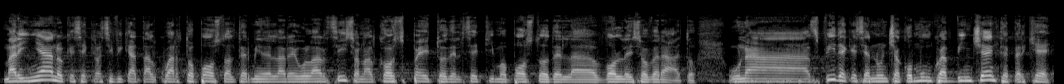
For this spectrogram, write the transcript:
Marignano che si è classificata al quarto posto al termine della regular season al cospetto del settimo posto del volley soverato. Una sfida che si annuncia comunque avvincente perché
